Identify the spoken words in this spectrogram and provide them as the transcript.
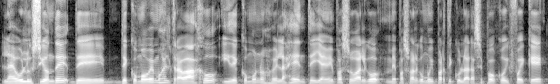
la evolución de, de- de cómo vemos el trabajo y de cómo nos ve la gente. Y a mí me pasó algo, me pasó algo muy particular hace poco y fue que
